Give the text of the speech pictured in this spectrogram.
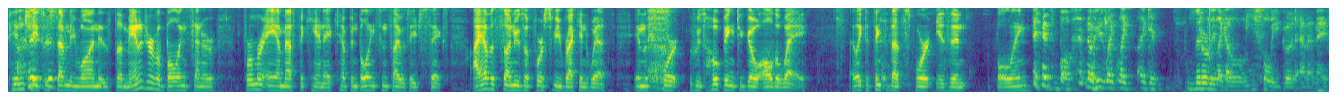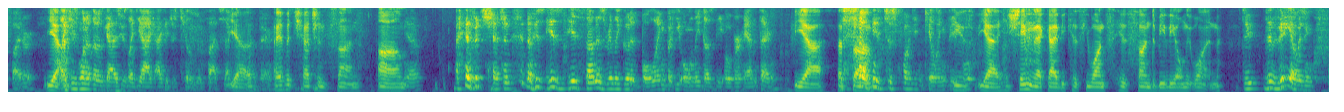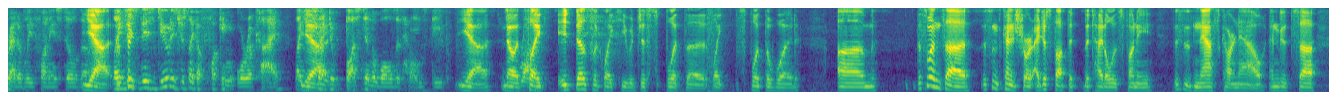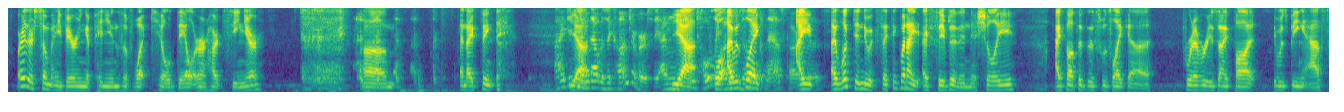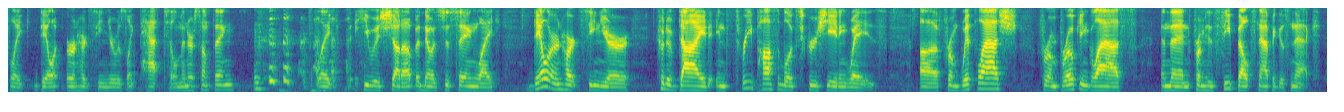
Pin Chaser 71 is the manager of a bowling center, former AMF mechanic, have been bowling since I was age 6. I have a son who's a force to be reckoned with in the sport who's hoping to go all the way. I like to think that that sport isn't bowling. It's bo- no, he's like like like a literally like a lethally good MMA fighter. Yeah. like he's one of those guys who's like, yeah, I, I could just kill you in five seconds. Yeah. bear. I have a Chechen son. Um Yeah. I have a Chechen. No, his his his son is really good at bowling, but he only does the overhand thing. yeah, that's So um, he's just fucking killing people. he's yeah, he's shaming that guy because he wants his son to be the only one. Dude, the video is incredibly funny still though. Yeah, like this this dude is just like a fucking Uruk-hai. Like he's trying to bust in the walls at Helm's Deep. Yeah. No, it's like it does look like he would just split the like split the wood. Um this one's uh this one's kind of short. I just thought that the title was funny. This is NASCAR now and it's uh why are there so many varying opinions of what killed Dale Earnhardt Sr.? Um and I think I didn't Yeah. know that was a controversy. I'm, Yeah. I'm totally Well, I was like- NASCAR. I but- I looked into it because I think when I, I saved it initially, I thought that this was like uh for whatever reason I thought it was being asked like Dale Earnhardt Sr. was like Pat Tillman or something. like he was shut up, but no, it's just saying like Dale Earnhardt Sr. could have died in three possible excruciating ways, uh, from whiplash, from broken glass, and then from his seatbelt snapping his neck.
